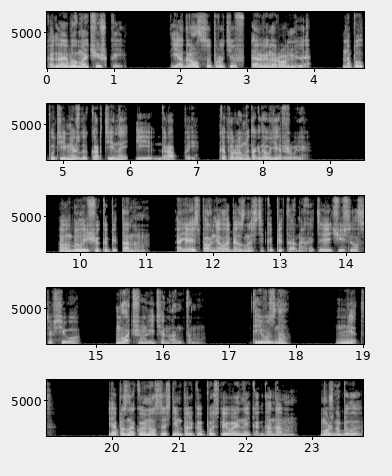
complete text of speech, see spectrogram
Когда я был мальчишкой, я дрался против Эрвина Роммеля на полпути между картиной и граппой, которую мы тогда удерживали. Он был еще капитаном, а я исполнял обязанности капитана, хотя и числился всего младшим лейтенантом. Ты его знал? Нет. Я познакомился с ним только после войны, когда нам можно было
